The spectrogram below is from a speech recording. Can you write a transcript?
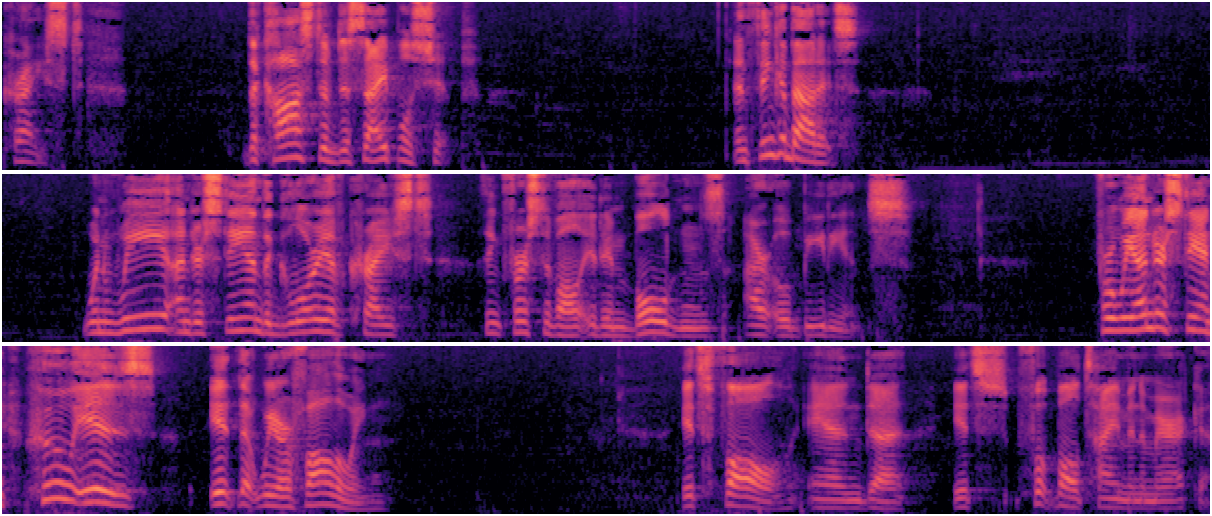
Christ. The cost of discipleship. And think about it. When we understand the glory of Christ, I think first of all, it emboldens our obedience. For we understand who is it that we are following. it's fall and uh, it's football time in America.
